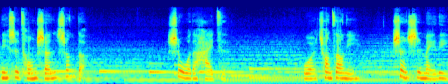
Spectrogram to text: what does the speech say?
你是从神生的，是我的孩子。我创造你，甚是美丽。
